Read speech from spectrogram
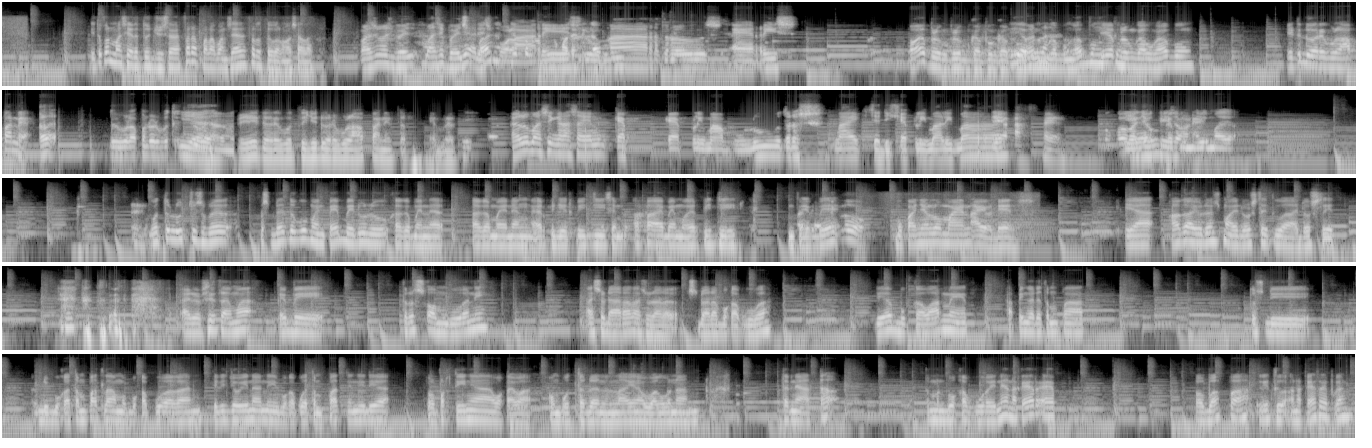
Itu kan masih ada 7 server apa 8 server tuh kalau nggak salah. Masih masih banyak, masih banyak banyak, Polaris. Lunar, terus Eris. Pokoknya belum belum Iya gabung-gabungan belum lah. gabung-gabung. Iya belum gabung-gabung. Itu 2008 ya? 2008 2007 Iya. ya. Iya 2007 2008 itu. Ya berarti. Lalu masih ngerasain cap cap 50 terus naik jadi cap 55. Iya. Iya. Gua Iya, nggak joki soalnya. 55 ya. Gue tuh lucu sebenarnya sebenarnya tuh gue main PB dulu kagak main kagak main yang RPG RPG apa MMORPG Main PB Lu? Bukannya lu main Ayo Dance? ya kagak Yaudah semua Idol Street gua Idol Street Idol Street sama PB terus om gua nih eh saudara lah saudara saudara bokap gua dia buka warnet tapi nggak ada tempat. Terus di dibuka tempat lah sama bokap gua kan. Jadi joinan nih bokap gua tempat ini dia propertinya kayak komputer dan lain-lain bangunan. Ternyata temen bokap gua ini anak RF kalau bapak gitu anak RF kan?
